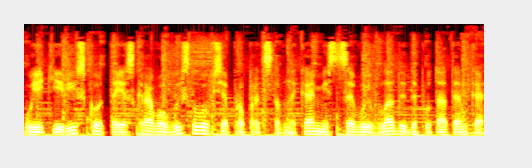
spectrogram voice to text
у якій різко та яскраво висловився про представника місцевої влади депутатенка,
